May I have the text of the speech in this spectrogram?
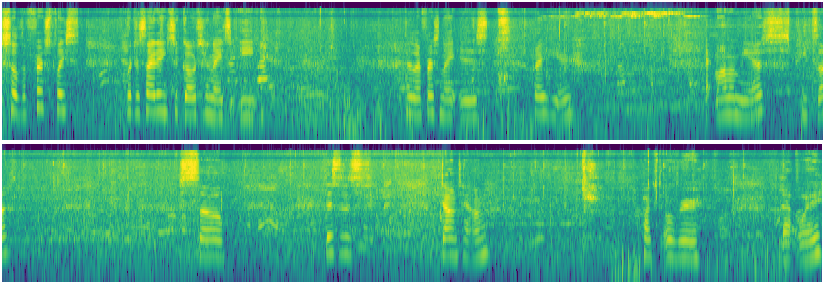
So the first place we're deciding to go tonight to eat, because our first night is right here at Mama Mia's Pizza. So this is downtown, parked over that way.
